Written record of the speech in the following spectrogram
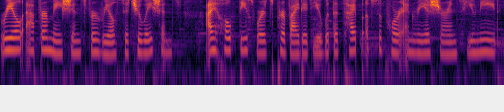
Real Affirmations for Real Situations. I hope these words provided you with the type of support and reassurance you need,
